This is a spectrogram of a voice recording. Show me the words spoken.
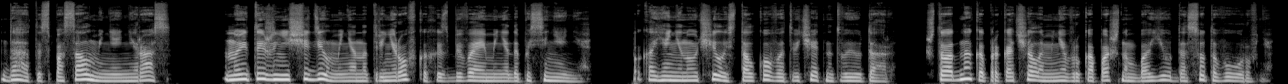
«Да, ты спасал меня не раз, но и ты же не щадил меня на тренировках, избивая меня до посинения, пока я не научилась толково отвечать на твои удары, что, однако, прокачало меня в рукопашном бою до сотого уровня.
